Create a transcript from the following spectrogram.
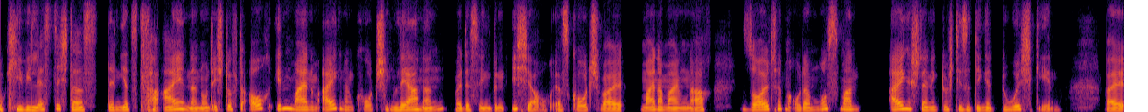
okay, wie lässt sich das denn jetzt vereinen? Und ich durfte auch in meinem eigenen Coaching lernen, weil deswegen bin ich ja auch erst Coach, weil meiner Meinung nach sollte man oder muss man eigenständig durch diese Dinge durchgehen. Weil,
